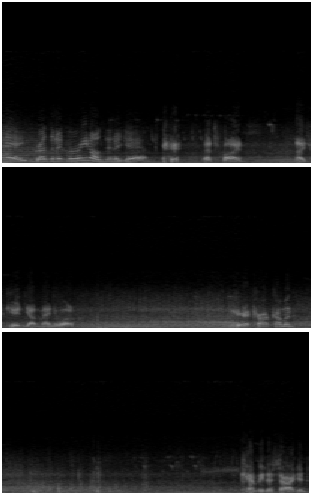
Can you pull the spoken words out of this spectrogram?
Hey, President Marino's in again. That's fine. Nice kid, young Manuel. You hear a car coming? Can't be the sergeant.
